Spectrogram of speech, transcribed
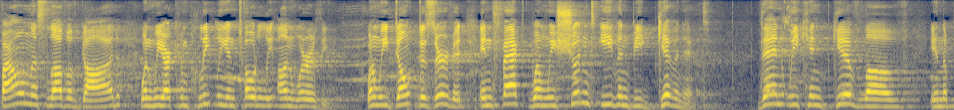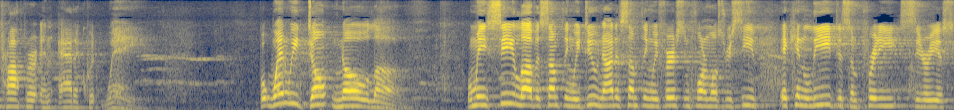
boundless love of God, when we are completely and totally unworthy, when we don't deserve it, in fact, when we shouldn't even be given it, then we can give love in the proper and adequate way. But when we don't know love, when we see love as something we do, not as something we first and foremost receive, it can lead to some pretty serious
